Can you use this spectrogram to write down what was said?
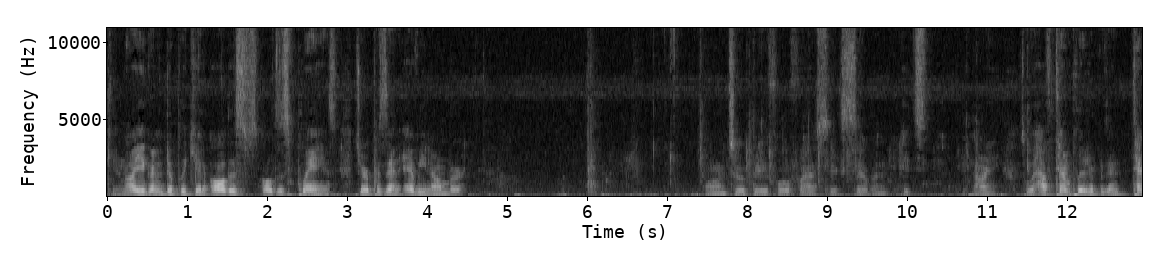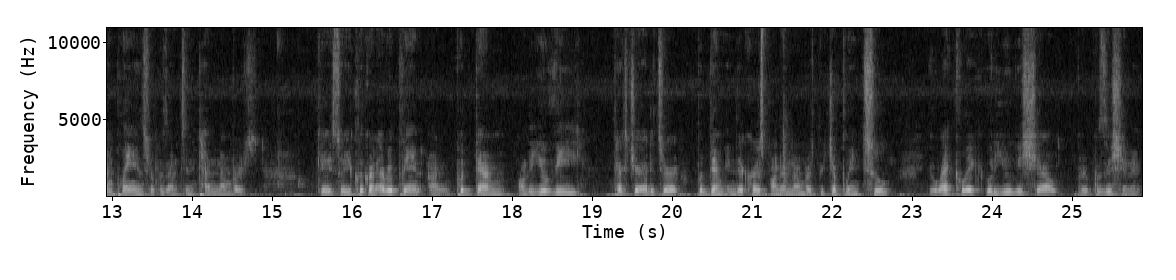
Okay now you're going to duplicate all this all these planes to represent every number. One two three four five six seven eight nine so we have 10 planes represent 10 planes representing 10 numbers. Okay, so you click on every plane and put them on the UV texture editor, put them in their corresponding numbers. Picture plane 2, you right click, go to UV shell, reposition it.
